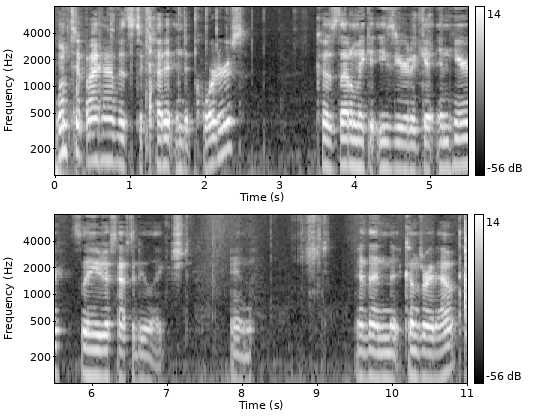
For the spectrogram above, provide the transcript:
One tip I have is to cut it into quarters because that'll make it easier to get in here so you just have to do like and and then it comes right out.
